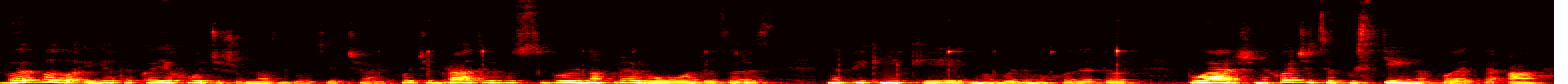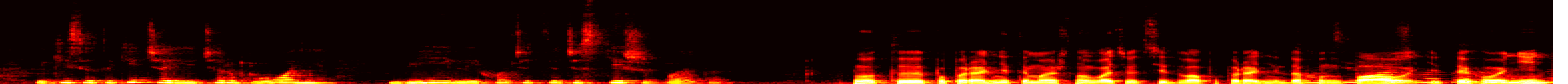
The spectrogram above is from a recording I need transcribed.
випила, і я така, я хочу, щоб в нас був цей чай. Хочу брати його з собою на природу, зараз на пікніки, як ми будемо ходити. От, по-перше, не хочеться постійно пити, а якісь отакі чаї червоні, білі, хочеться частіше пити. От е, попередні ти маєш на увазі оці два попередні Дахун Оці Пао два, що і Тигуанінь.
